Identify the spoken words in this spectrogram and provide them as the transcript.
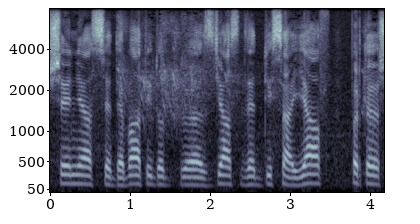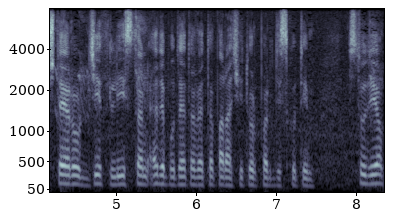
shenja se debati do të zgjasë dhe disa javë për të shterur gjithë listën e deputetëve të paraqitur për diskutim. Studio.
